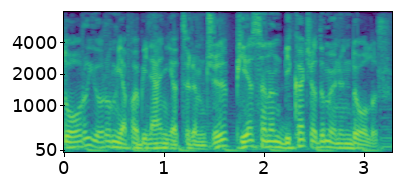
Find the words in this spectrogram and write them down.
Doğru yorum yapabilen yatırımcı piyasanın birkaç adım önünde olur.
